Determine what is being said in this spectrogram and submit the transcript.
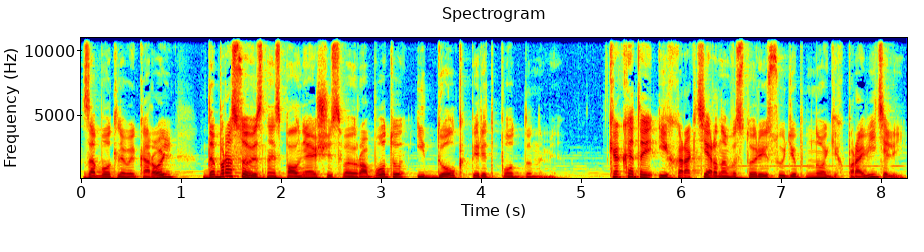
заботливый король, добросовестно исполняющий свою работу и долг перед подданными. Как это и характерно в истории судеб многих правителей,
